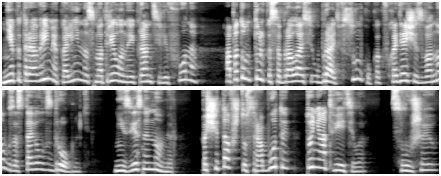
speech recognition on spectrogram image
Некоторое время Калинина смотрела на экран телефона, а потом только собралась убрать в сумку, как входящий звонок заставил вздрогнуть. Неизвестный номер. Посчитав, что с работы, то не ответила. «Слушаю.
